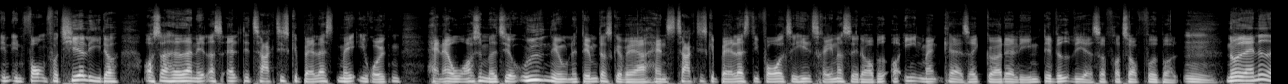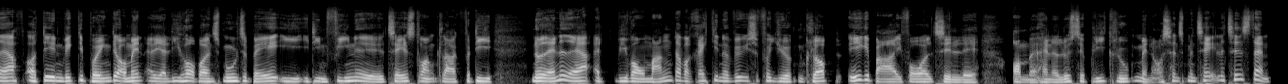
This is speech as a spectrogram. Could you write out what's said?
en, en form for cheerleader, og så havde han ellers alt det taktiske ballast med i ryggen. Han er jo også med til at udnævne dem, der skal være hans taktiske ballast i forhold til hele trænersetupet, og en mand kan altså ikke gøre det alene. Det ved vi altså fra topfodbold. Mm. Noget andet er, og det er en vigtig pointe, om end jeg lige hopper en smule tilbage i, i din fine øh, talstrøm, Clark, fordi noget andet er, at vi var jo mange, der var rigtig nervøse for Jürgen Klopp. Ikke bare i forhold til, øh, om øh, han havde lyst til at blive i klubben, men også hans mentale tilstand.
